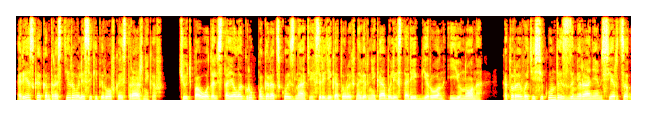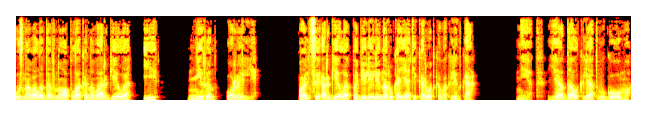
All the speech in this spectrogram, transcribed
резко контрастировали с экипировкой стражников. Чуть поодаль стояла группа городской знати, среди которых наверняка были старик Герон и Юнона, которая в эти секунды с замиранием сердца узнавала давно оплаканного Аргела и... Ниран Орелли. Пальцы Аргела побелели на рукояти короткого клинка. Нет, я дал клятву Гоуму.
